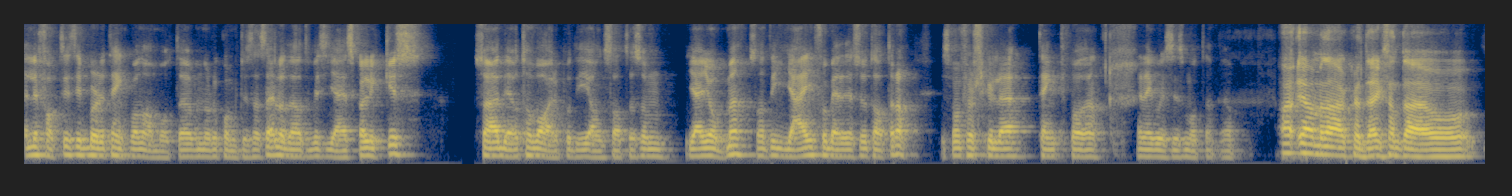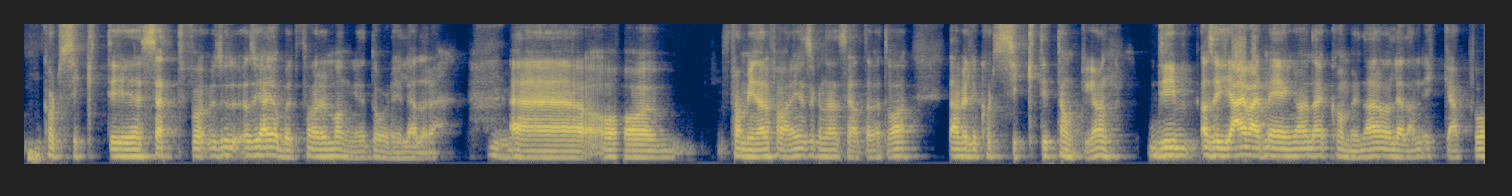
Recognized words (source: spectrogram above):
Eller faktisk, de burde tenke på en annen måte når det kommer til seg selv. Og det at hvis jeg skal lykkes, så er det å ta vare på de ansatte som jeg jobber med, sånn at jeg får bedre resultater. da. Hvis man først skulle tenkt på det en egoistisk måte. Ja. Ja, men det er jo det. ikke sant? Det er jo kortsiktig sett. For, altså, jeg har jobbet for mange dårlige ledere. Mm. Eh, og, og fra min erfaring så kan jeg si at vet du hva, det er veldig kortsiktig tankegang. De, altså jeg vet med en gang når jeg kommer inn der og lederen ikke er på,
